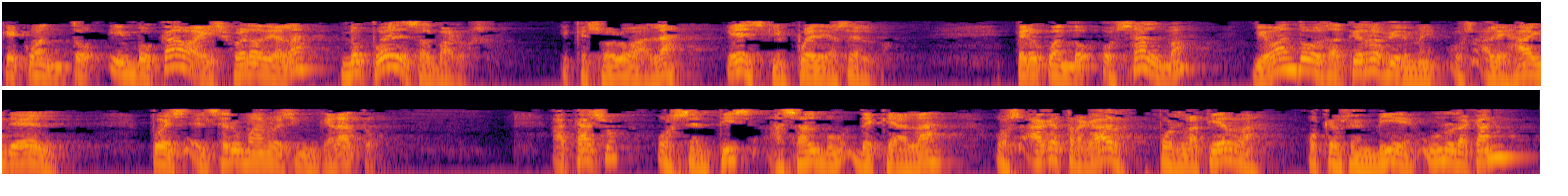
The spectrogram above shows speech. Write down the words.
que cuanto invocabais fuera de Alá no puede salvaros, y que sólo Alá es quien puede hacerlo. Pero cuando os salva, llevándoos a tierra firme, os alejáis de él, pues el ser humano es ingrato. ¿Acaso os sentís a salvo de que Alá os haga tragar por la tierra o que os envíe un huracán?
